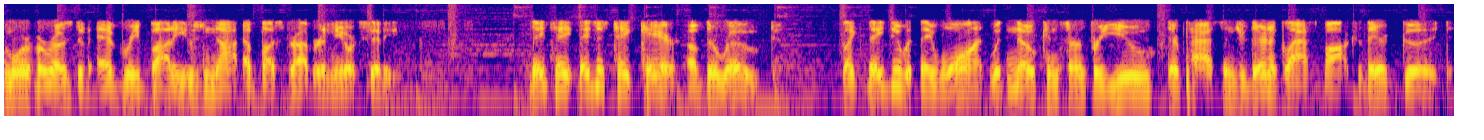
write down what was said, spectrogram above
More of a roast of everybody who's not a bus driver in New York City. They take. They just take care of the road. Like they do what they want with no concern for you, their passenger. They're in a glass box. They're good.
